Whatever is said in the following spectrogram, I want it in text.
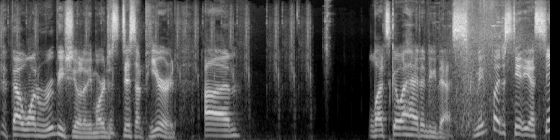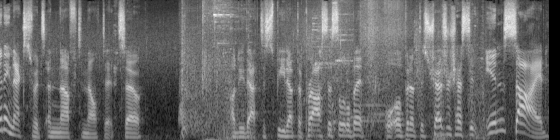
that one ruby shield anymore, just disappeared. Um, let's go ahead and do this. Maybe if I just stand, yeah, standing next to it's enough to melt it, so I'll do that to speed up the process a little bit. We'll open up this treasure chest and inside,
